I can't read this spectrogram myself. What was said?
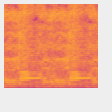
I'm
